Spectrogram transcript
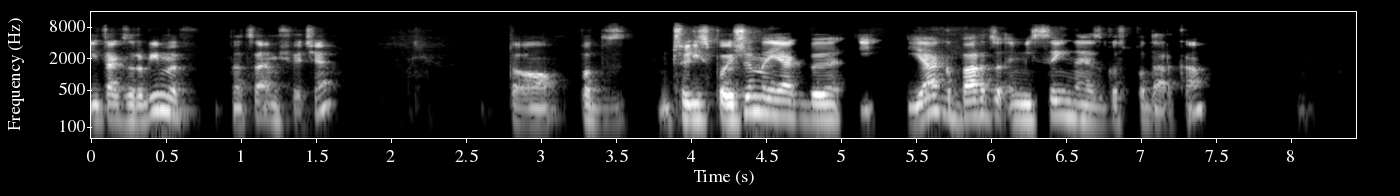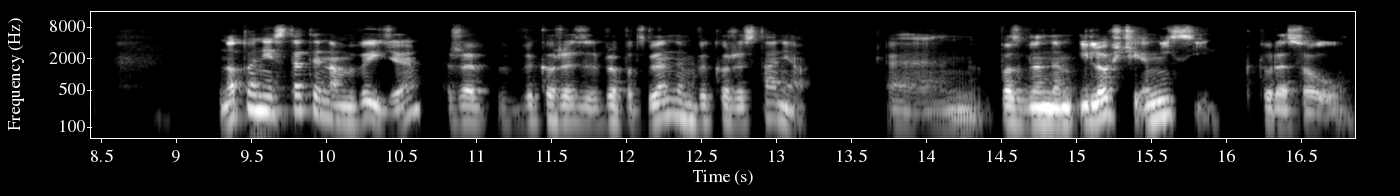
i tak zrobimy na całym świecie, to pod, czyli spojrzymy jakby, jak bardzo emisyjna jest gospodarka, no to niestety nam wyjdzie, że, że pod względem wykorzystania, pod względem ilości emisji, które są,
